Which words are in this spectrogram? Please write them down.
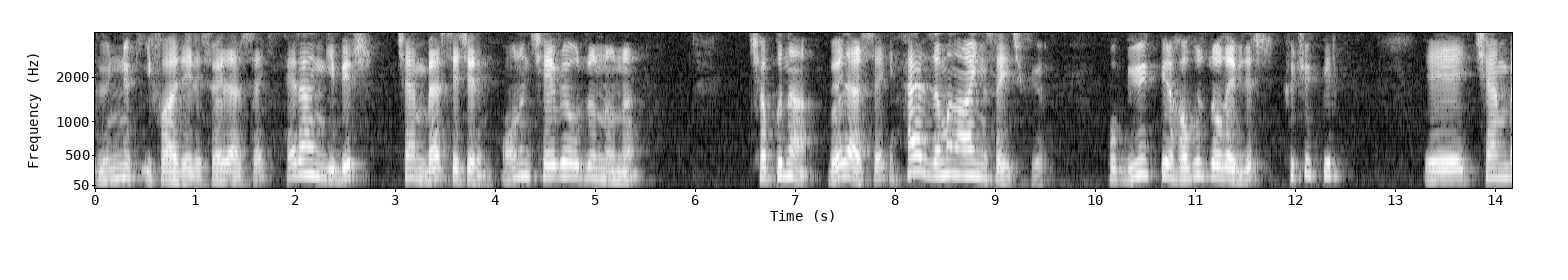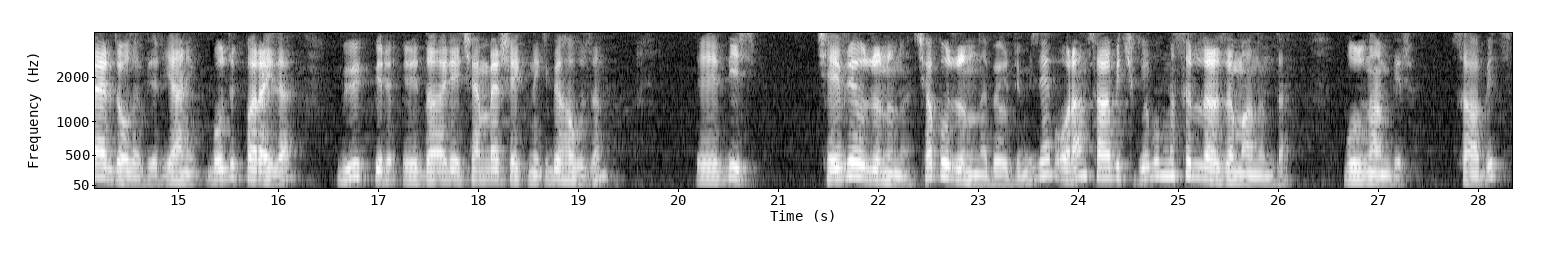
günlük ifadeyle söylersek herhangi bir çember seçelim. Onun çevre uzunluğunu çapına bölersek her zaman aynı sayı çıkıyor. Bu büyük bir havuz da olabilir, küçük bir e, çember de olabilir. Yani bozuk parayla büyük bir e, daire çember şeklindeki bir havuzun e, biz çevre uzunluğunu çap uzunluğuna böldüğümüzde hep oran sabit çıkıyor. Bu Mısırlılar zamanında bulunan bir sabit.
